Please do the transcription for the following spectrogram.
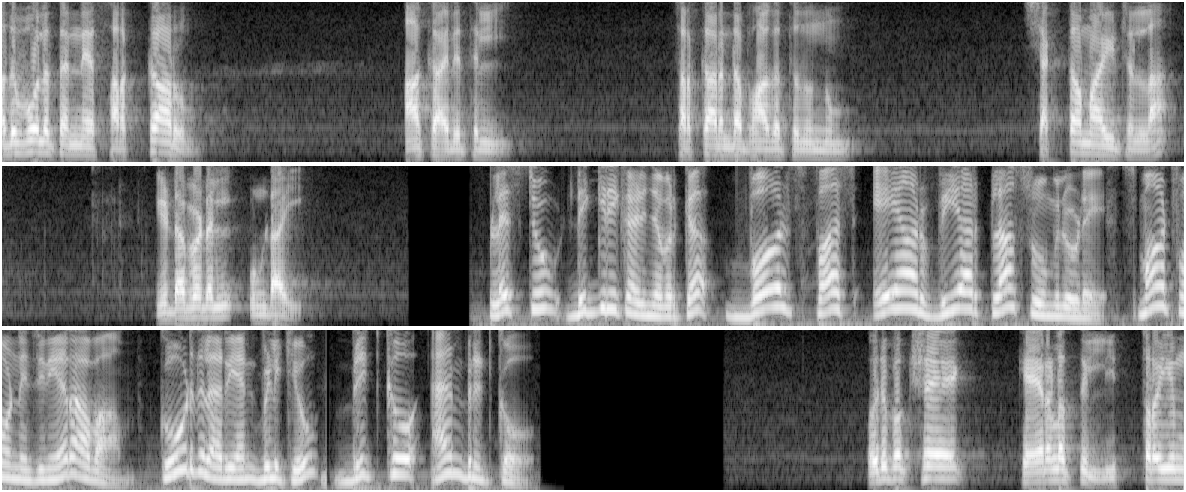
അതുപോലെ തന്നെ സർക്കാരും ആ കാര്യത്തിൽ സർക്കാരിന്റെ ഭാഗത്തു നിന്നും ശക്തമായിട്ടുള്ള ഇടപെടൽ ഉണ്ടായി. പ്ലസ് ടു ഡിഗ്രി കഴിഞ്ഞവർക്ക് world's first A R V R class റൂമിലൂടെ സ്മാർട്ട് ഫോൺ എഞ്ചിനീയർ ആവാം. കൂടുതൽ അറിയാൻ വിളിക്കൂ ബ്രിഡ്കോ ആൻഡ് ബ്രിഡ്കോ. ഒരുപക്ഷെ കേരളത്തിൽ ഇത്രയും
